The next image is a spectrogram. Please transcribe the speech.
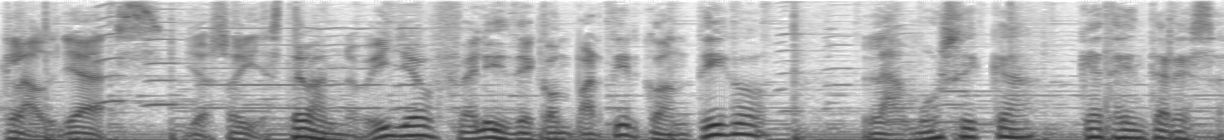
Cloud Jazz. Yo soy Esteban Novillo, feliz de compartir contigo la música que te interesa.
